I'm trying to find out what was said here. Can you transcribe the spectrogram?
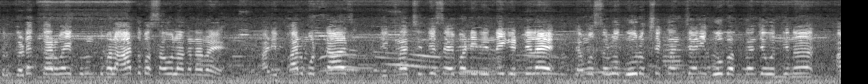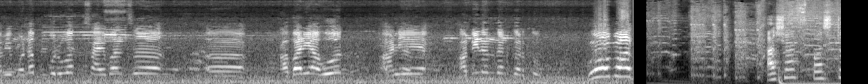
तर कडक कारवाई करून तुम्हाला आत बसावं लागणार आहे. आणि फार मोठा आज एकनाथ शिंदे साहेबांनी निर्णय घेतलेला आहे. त्यामुळे सर्व गोरक्षकांच्या आणि गोभक्तांच्या वतीनं आम्ही मनपूर्वक साहेबांचं आभारी आहोत आणि अभिनंदन. करतो. गोमाता अशा स्पष्ट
